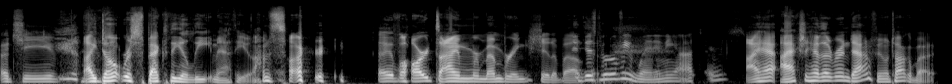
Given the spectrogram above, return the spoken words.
achieve. I don't respect the elite, Matthew. I'm sorry. I have a hard time remembering shit about Did this movie win any Oscars? I ha- I actually have that written down if you want to talk about it.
